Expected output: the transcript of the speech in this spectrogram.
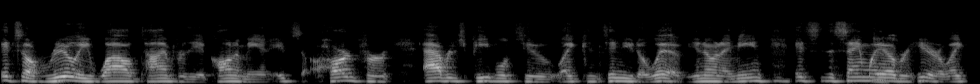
it's a really wild time for the economy, and it's hard for average people to like continue to live. You know what I mean? It's the same way over here. Like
